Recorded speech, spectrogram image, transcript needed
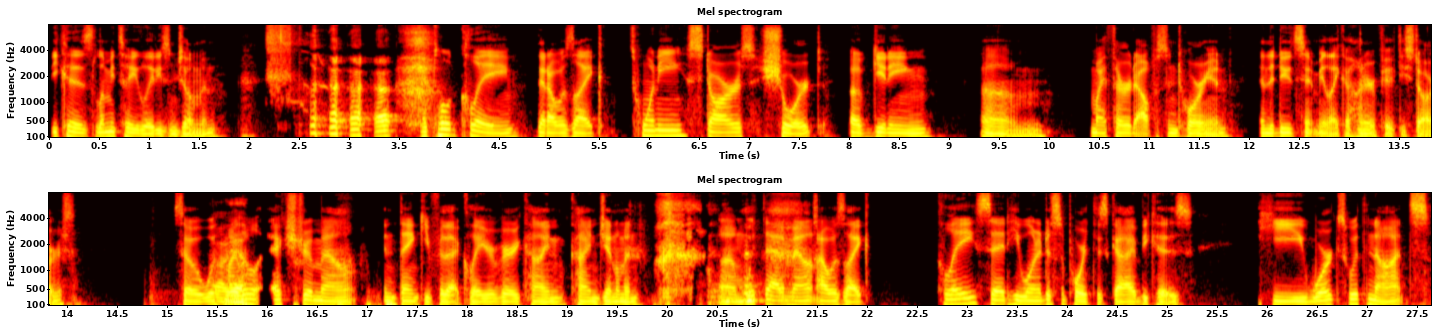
Because let me tell you, ladies and gentlemen, I told Clay that I was like 20 stars short of getting um my third Alpha Centaurian, and the dude sent me like 150 stars. So with Oh, my yeah. little extra amount, and thank you for that, Clay. You're a very kind, kind gentleman. Um, with that amount, I was like, Clay said he wanted to support this guy because he works with knots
